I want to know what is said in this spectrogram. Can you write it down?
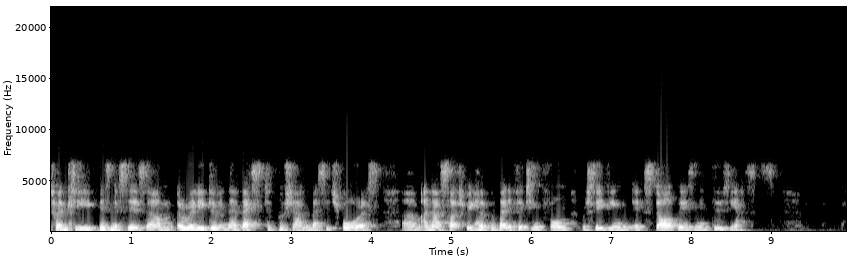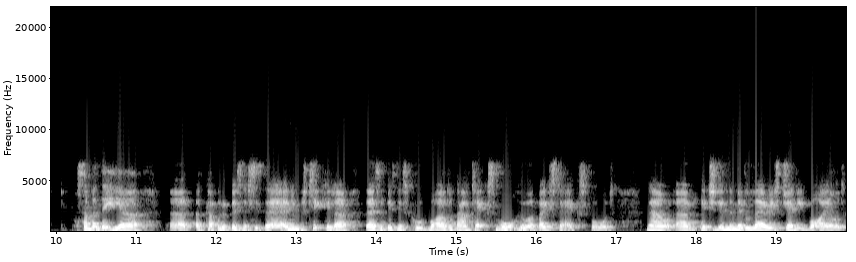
20 businesses um, are really doing their best to push out the message for us. Um, and as such, we hope are benefiting from receiving its stargazing enthusiasts. Some of the, uh, uh, a couple of businesses there, and in particular, there's a business called Wild About Exmoor, who are based at Exford. Now, um, pictured in the middle there is Jenny Wild,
